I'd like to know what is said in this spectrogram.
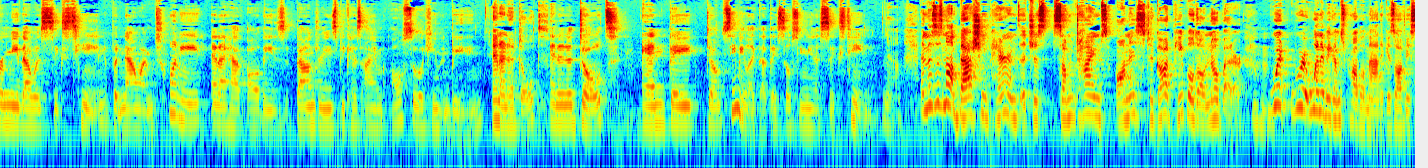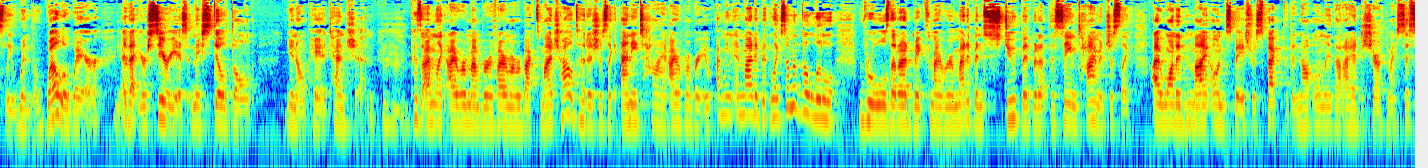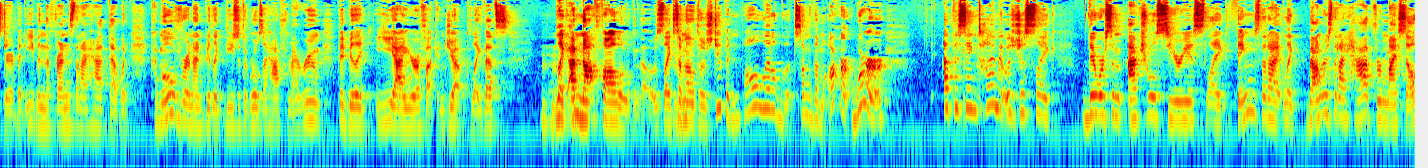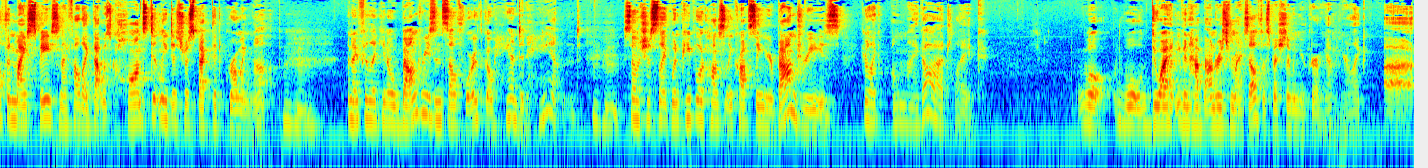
For me, that was 16, but now I'm 20 and I have all these boundaries because I am also a human being and an adult. and an adult, and they don't see me like that. They still see me as 16. Yeah. And this is not bashing parents. It's just sometimes, honest to God, people don't know better. Mm-hmm. When, when it becomes problematic is obviously when they're well aware and that you're serious and they still don't, you know, pay attention. Mm-hmm. Because I'm like, I remember, if I remember back to my childhood, it's just like any time I remember, it, I mean, it might have been like some of the little rules that I'd make for my room might have been stupid, but at the same time, it's just like I wanted my own space respected. And not only that I had to share with my sister, but even the friends that I had that would come over and I'd be like, these are the rules I have for my room, they'd be like, yeah, you're a fucking joke. Like, that's. Mm-hmm. Like I'm not following those. Like some of mm-hmm. those are stupid. And while a little, some of them are were. At the same time, it was just like there were some actual serious like things that I like boundaries that I had for myself and my space, and I felt like that was constantly disrespected growing up. And I feel like you know boundaries and self worth go hand in hand. So it's just like when people are constantly crossing your boundaries, you're like, oh my god, like well, well, do I even have boundaries for myself? Especially when you're growing up and you're like, uh,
